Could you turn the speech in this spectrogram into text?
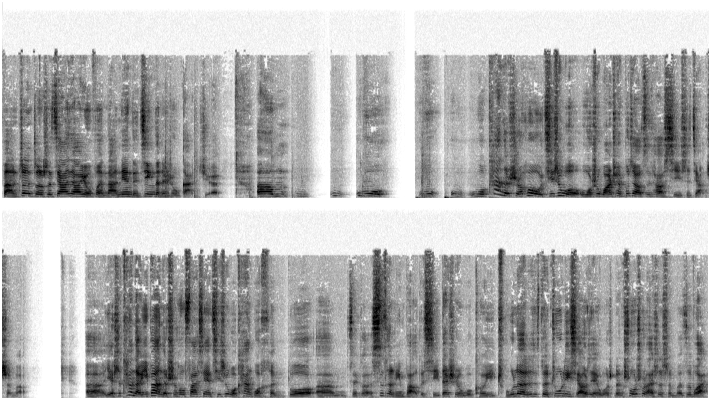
反正就是家家有本难念的经的那种感觉。嗯，我我我我我看的时候，其实我我是完全不知道这套戏是讲什么。呃，也是看到一半的时候发现，其实我看过很多嗯这个斯特林堡的戏，但是我可以除了这朱莉小姐我能说出来是什么之外，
